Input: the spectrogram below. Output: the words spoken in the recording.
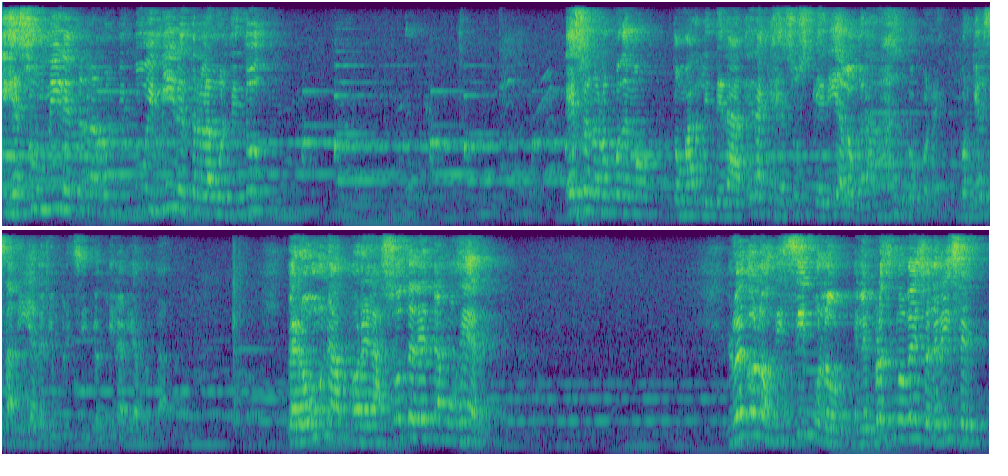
Y Jesús mira entre la multitud y mira entre la multitud eso no lo podemos tomar literal. Era que Jesús quería lograr algo con él. Porque él sabía desde un principio a quién había tocado. Pero una, por el azote de esta mujer. Luego los discípulos, en el próximo verso, le dicen,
